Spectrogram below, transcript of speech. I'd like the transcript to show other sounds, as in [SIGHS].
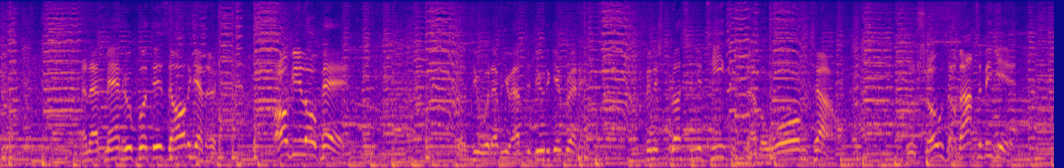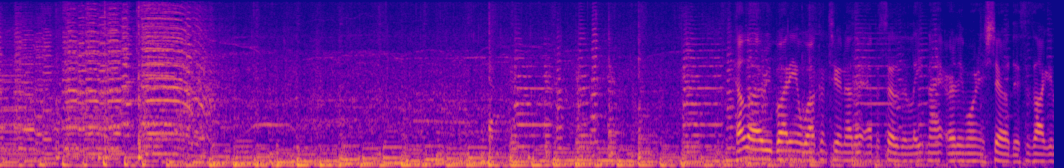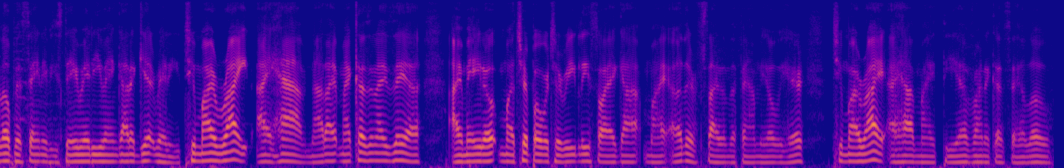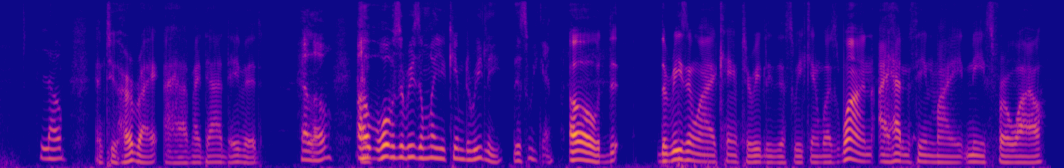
and that man who put this all together, Augie Lopez. So do whatever you have to do to get ready. Finish brushing your teeth and grab a warm towel. The show's about to begin. Hello, everybody, and welcome to another episode of the Late Night Early Morning Show. This is Augie Lopez saying, if you stay ready, you ain't got to get ready. To my right, I have, not I, my cousin Isaiah. I made o- my trip over to Reedley, so I got my other side of the family over here. To my right, I have my tia Veronica. Say hello. Hello. And to her right, I have my dad, David. Hello. Uh, what was the reason why you came to Reedley this weekend? Oh, the, the reason why I came to Reedley this weekend was one, I hadn't seen my niece for a while.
